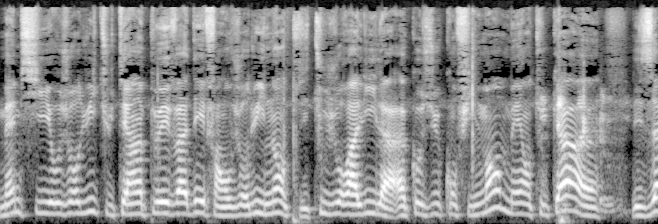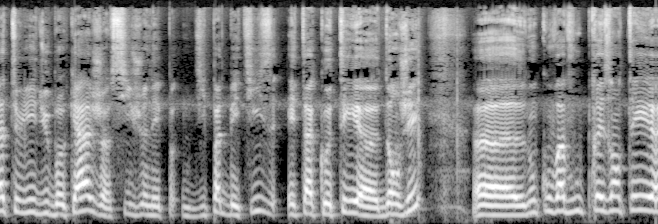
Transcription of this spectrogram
même si aujourd'hui tu t'es un peu évadé. Enfin, aujourd'hui, non, tu es toujours à Lille à, cause du confinement, mais en tout cas, les ateliers du bocage, si je ne dis pas de bêtises, est à côté d'Angers. donc, on va vous présenter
